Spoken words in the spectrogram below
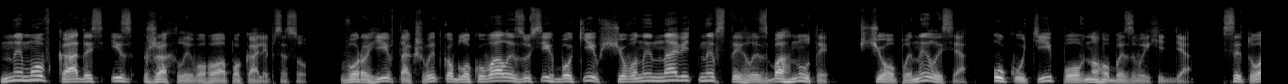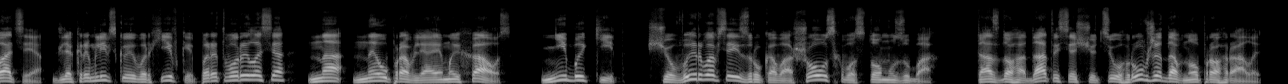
немов кадесь із жахливого апокаліпсису. Ворогів так швидко блокували з усіх боків, що вони навіть не встигли збагнути, що опинилися у куті повного безвихіддя. Ситуація для кремлівської верхівки перетворилася на неуправляємий хаос, ніби кіт, що вирвався із рукава шоу з хвостом у зубах, та здогадатися, що цю гру вже давно програли.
